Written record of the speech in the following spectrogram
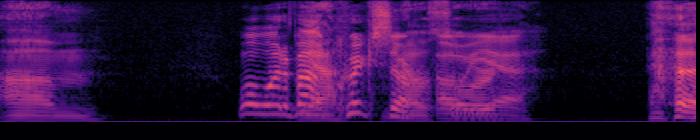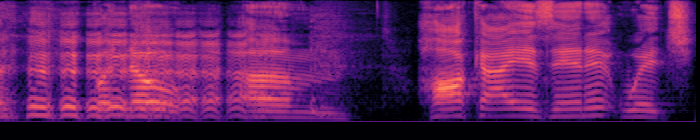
Um, Well, what about Yeah, Quicksilver? no oh yeah. but no, um, Hawkeye is in it, which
